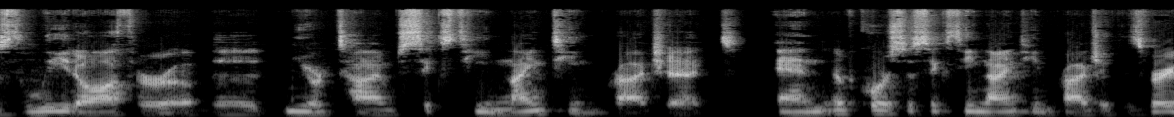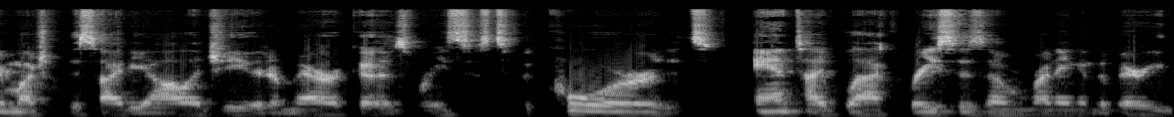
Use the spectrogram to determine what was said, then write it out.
was the lead author of the New York Times 1619 Project. And of course, the 1619 Project is very much of this ideology that America is racist to the core. It's anti Black racism running in the very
